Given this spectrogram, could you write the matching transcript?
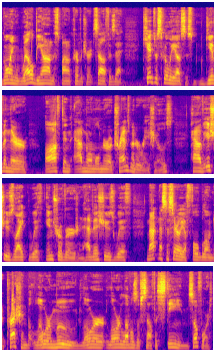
going well beyond the spinal curvature itself, is that kids with scoliosis, given their often abnormal neurotransmitter ratios, have issues like with introversion, have issues with not necessarily a full-blown depression, but lower mood, lower lower levels of self-esteem, and so forth.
